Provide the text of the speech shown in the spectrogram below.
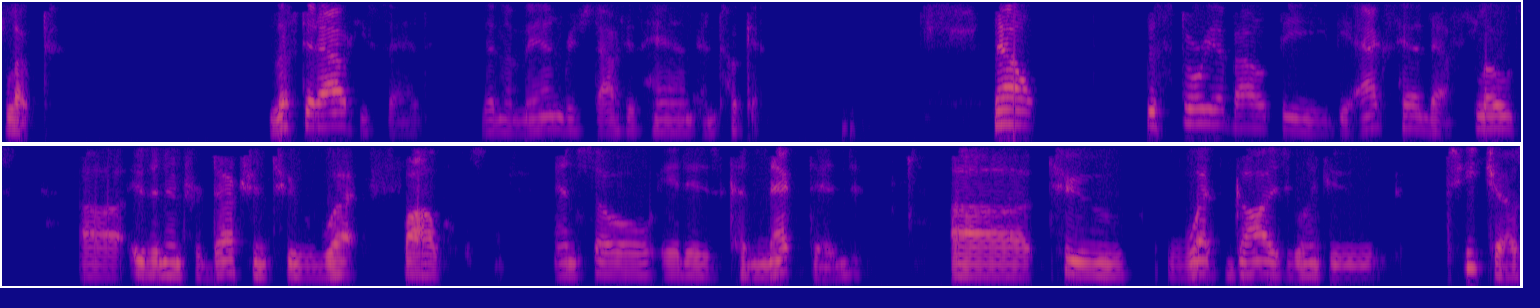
float. Lift it out, he said. Then the man reached out his hand and took it. Now, the story about the, the axe head that floats uh, is an introduction to what follows. And so it is connected uh, to what God is going to teach us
